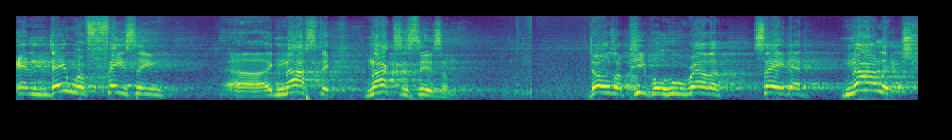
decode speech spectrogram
And they were facing uh, agnostic, Gnosticism. Those are people who rather say that knowledge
